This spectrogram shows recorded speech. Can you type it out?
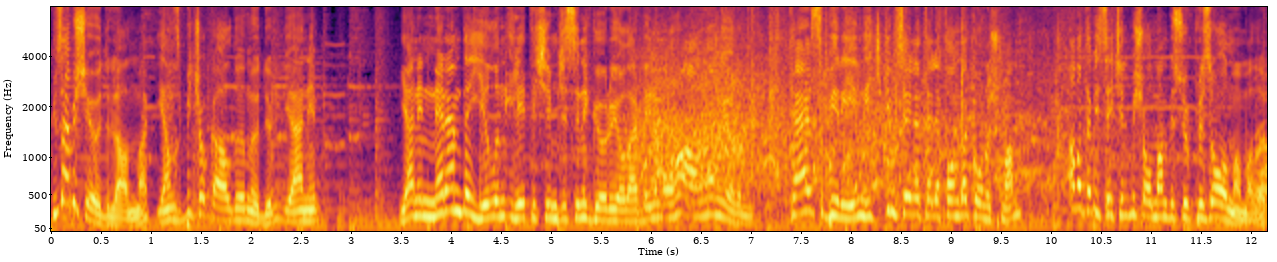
Güzel bir şey ödül almak. Yalnız birçok aldığım ödül yani... Yani neremde yılın iletişimcisini görüyorlar. Benim onu anlamıyorum. Ters biriyim. Hiç kimseyle telefonda konuşmam. Ama tabii seçilmiş olmam bir sürpriz olmamalı.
